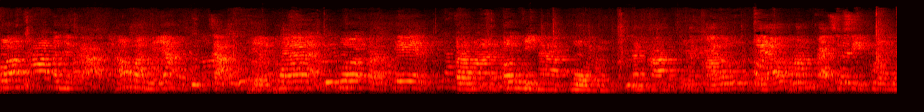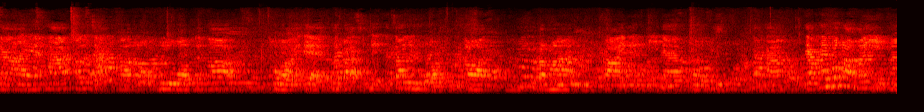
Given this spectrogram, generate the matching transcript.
เพราะว่าภาพบรรยากาศณวันนี้จะเผยแพร่ทั่วประเทศประมาณต้นมีนาคมนะคะนะคะแล้วทั้ง 84 โครงการนะคะเขาจะมาหลอมรวมแล้วก็ถวายแด่พระบาทสมเด็จพระเจ้าอยู่หัวตอนประมาณปลายเดือนมีนาคมนะคะอยากให้พวกเรามาอีกไหม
